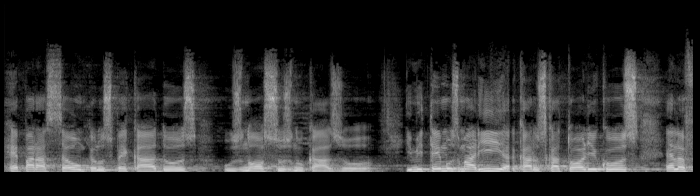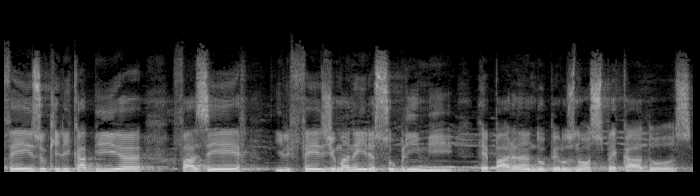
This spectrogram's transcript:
reparação pelos pecados, os nossos no caso. Imitemos Maria, caros católicos, ela fez o que lhe cabia fazer ele fez de maneira sublime, reparando pelos nossos pecados.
